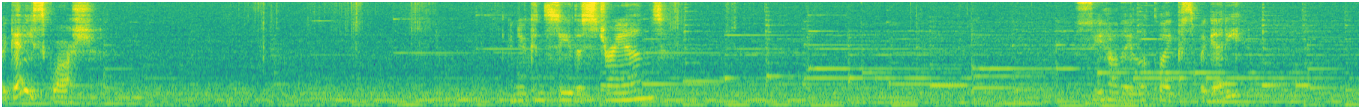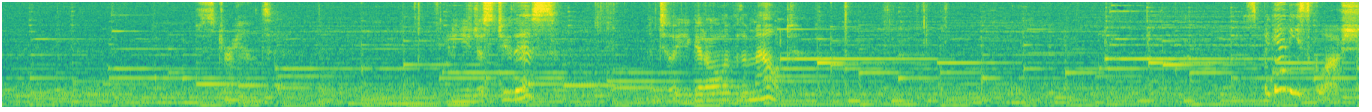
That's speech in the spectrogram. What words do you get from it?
spaghetti squash. And you can see the strands. See how they look like spaghetti? Strands. And you just do this until you get all of them out. Spaghetti squash.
